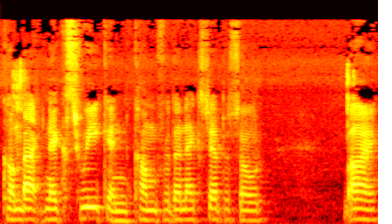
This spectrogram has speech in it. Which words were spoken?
Come back next week and come for the next episode. Bye.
